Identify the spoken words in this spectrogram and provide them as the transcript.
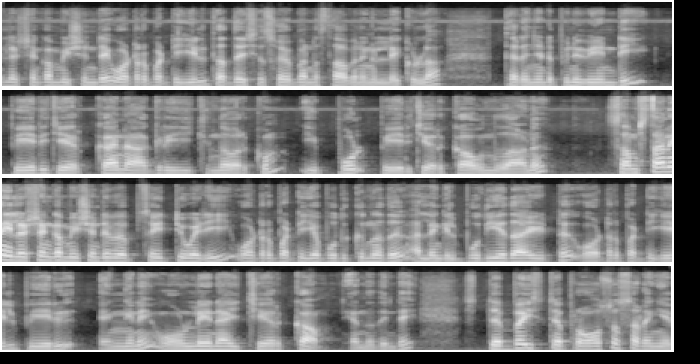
ഇലക്ഷൻ കമ്മീഷന്റെ വോട്ടർ പട്ടികയിൽ തദ്ദേശ സ്വയംഭരണ സ്ഥാപനങ്ങളിലേക്കുള്ള തെരഞ്ഞെടുപ്പിന് വേണ്ടി പേര് ചേർക്കാൻ ആഗ്രഹിക്കുന്നവർക്കും ഇപ്പോൾ പേര് ചേർക്കാവുന്നതാണ്. സംസ്ഥാന ഇലക്ഷൻ കമ്മീഷന്റെ വെബ്സൈറ്റ് വഴി വോട്ടർ പട്ടിക പുതുക്കുന്നത് അല്ലെങ്കിൽ പുതിയതായിട്ട് വോട്ടർ പട്ടികയിൽ പേര് എങ്ങനെ ഓൺലൈനായി ചേർക്കാം എന്നതിന്റെ step by step process video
